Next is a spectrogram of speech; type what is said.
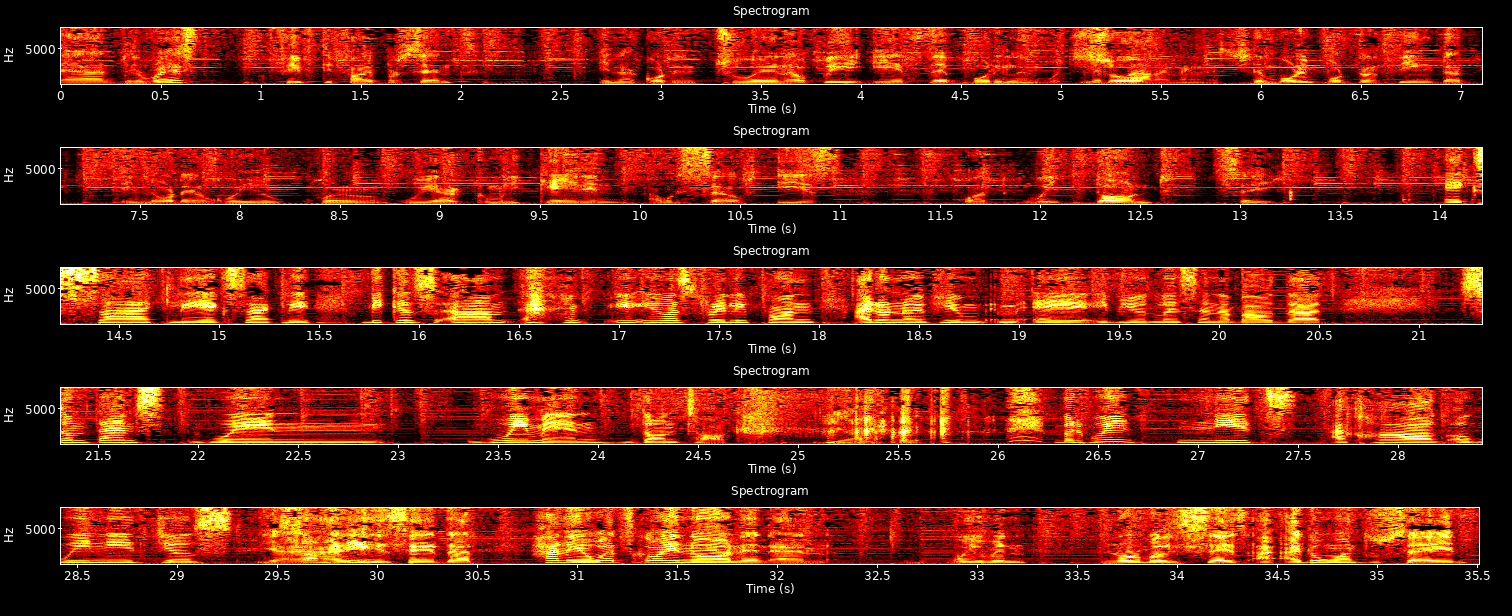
And the rest, 55%, in according to NLP, it's the body language. The so body language. the more important thing that in order where, where we are communicating ourselves is what we don't say. Exactly, exactly. Because um, it, it was really fun. I don't know if you uh, if you listen about that. Sometimes when women don't talk, Yeah. but we need a hug or we need just Yeah, and something. he said that, honey, what's going on? And, and women normally says, I, I don't want to say it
